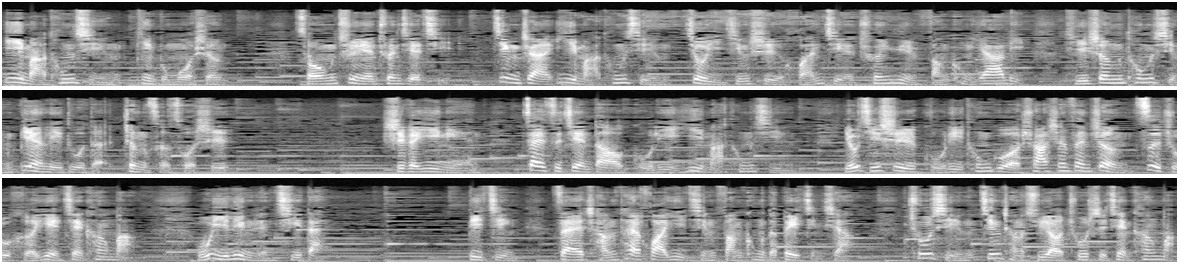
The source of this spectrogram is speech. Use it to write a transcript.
一码通行并不陌生，从去年春节起，进站一码通行就已经是缓解春运防控压力、提升通行便利度的政策措施。时隔一年，再次见到鼓励一码通行，尤其是鼓励通过刷身份证自助核验健康码，无疑令人期待。毕竟，在常态化疫情防控的背景下。出行经常需要出示健康码，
